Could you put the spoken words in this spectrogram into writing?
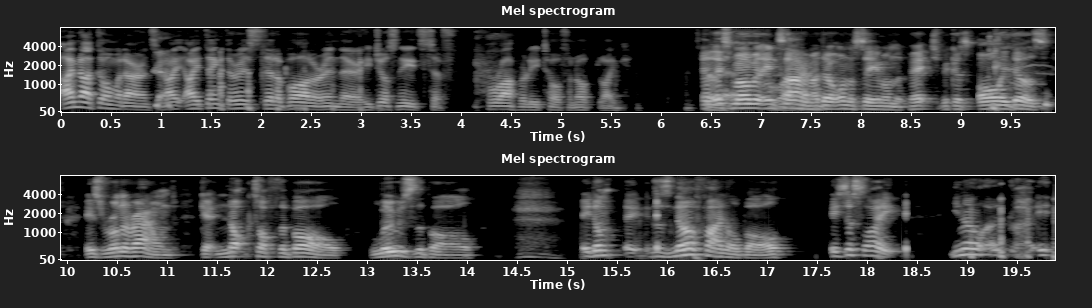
I'm not done with Aaronson. I, I think there is still a baller in there. He just needs to f- properly toughen up. Like, At this moment in time, I don't want to see him on the pitch because all he does is run around, get knocked off the ball, lose the ball. It don't. It, there's no final ball. It's just like you know. uh, It,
